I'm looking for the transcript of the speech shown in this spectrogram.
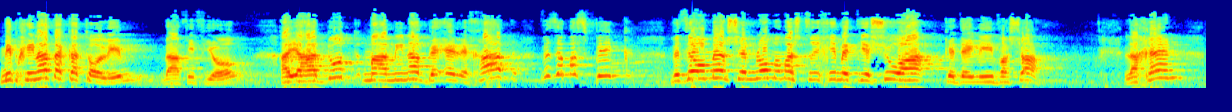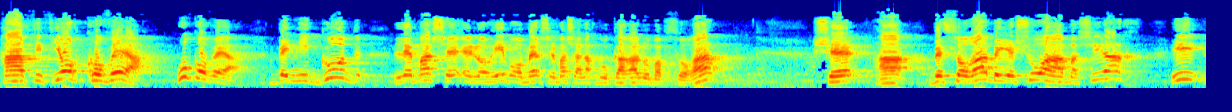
מבחינת הקתולים והאפיפיור, היהדות מאמינה באל אחד וזה מספיק, וזה אומר שהם לא ממש צריכים את ישוע כדי להיוושע. לכן האפיפיור קובע, הוא קובע, בניגוד למה שאלוהים אומר, של מה שאנחנו קראנו בבשורה, שהבשורה בישוע המשיח היא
